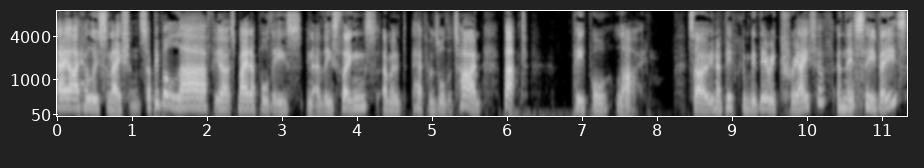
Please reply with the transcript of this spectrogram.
AI hallucinations. So people laugh. You know, it's made up all these, you know, these things. I mean, it happens all the time. But people lie. So you know, people can be very creative in their CVs.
